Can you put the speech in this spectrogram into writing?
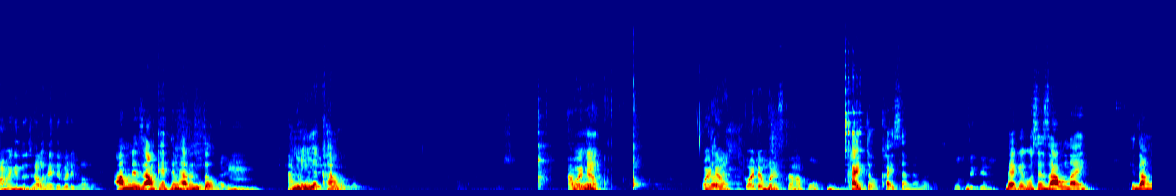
আমি কিন্তু ঝাল খাইতে পারি ভালো। আপনি জাল খেতেন হারেন তো? আপনি ইয়ে খান। আপনি কয়টা কয়টা মরিচ খান আপু? খাইতো খাইছেন এবারে। প্রত্যেকদিন? ব্যাগে গুছে জাল নাই কিন্তু আমি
